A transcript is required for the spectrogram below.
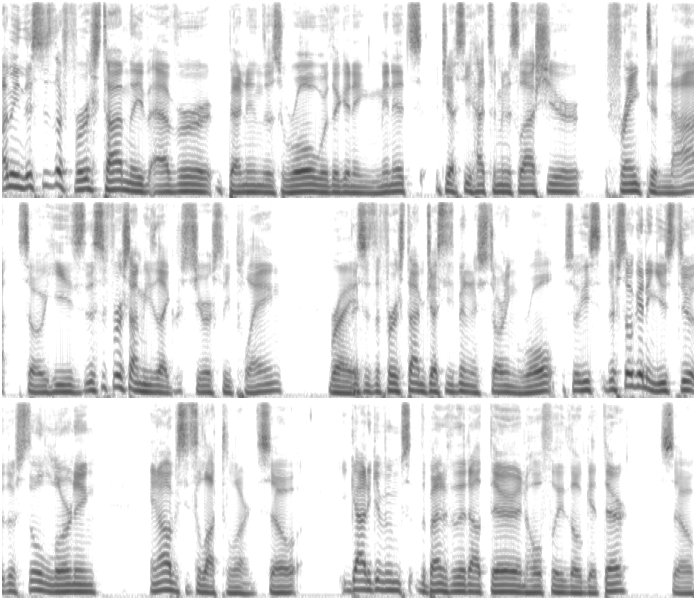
I mean, this is the first time they've ever been in this role where they're getting minutes. Jesse had some minutes last year. Frank did not. So he's this is the first time he's like seriously playing. Right. This is the first time Jesse's been in a starting role. So he's they're still getting used to it. They're still learning. And obviously it's a lot to learn. So you got to give them the benefit of it out there and hopefully they'll get there. So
